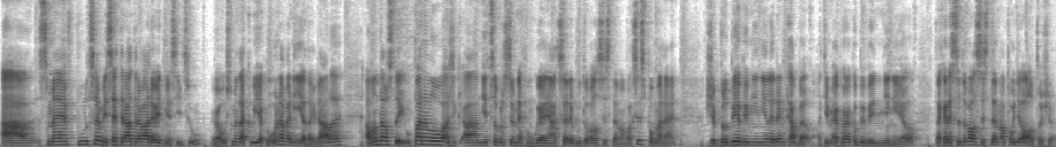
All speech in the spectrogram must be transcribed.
a jsme v půlce mise, která trvá 9 měsíců, jo, už jsme takový jako unavený a tak dále a on tam stojí u panelu a říká, něco prostě nefunguje, nějak se rebootoval systém a pak si vzpomene, že blbě vyměnil jeden kabel a tím, jak ho jakoby vyměnil, tak resetoval systém a podělal to, že jo.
